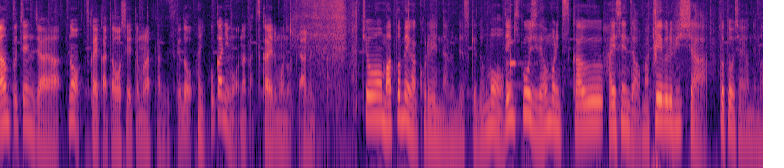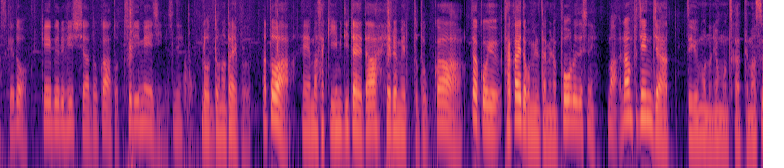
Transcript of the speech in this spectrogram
ランプチェンジャーの使い方を教えてもらったんですけど、はい。他にもなんか使えるものってあるんですか？一応まとめがこれになるんですけども電気工事で主に使う配線座を、まあ、ケーブルフィッシャーと当社は呼んでますけどケーブルフィッシャーとかあと釣り名人ですね。ロッドのタイプ。あとは、えーまあ、先見ていただいたヘルメットとかあとはこういう高いところ見るためのポールですね、まあ、ランプチェンジャーっていうものに主に使ってます。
